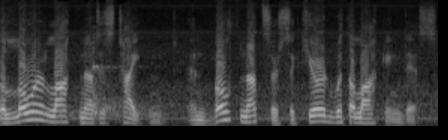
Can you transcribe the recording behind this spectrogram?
the lower lock nut is tightened and both nuts are secured with a locking disc.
